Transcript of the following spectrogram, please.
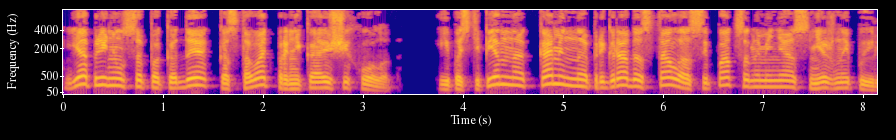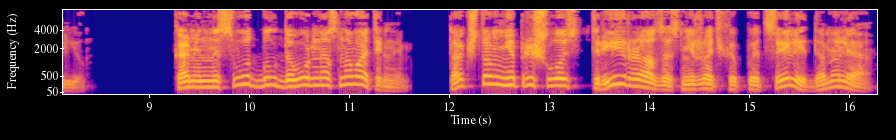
я принялся по КД кастовать проникающий холод, и постепенно каменная преграда стала осыпаться на меня снежной пылью. Каменный свод был довольно основательным, так что мне пришлось три раза снижать ХП цели до нуля.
